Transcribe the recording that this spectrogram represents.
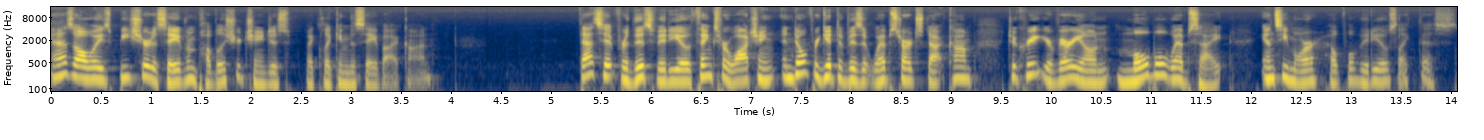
As always, be sure to save and publish your changes by clicking the save icon. That's it for this video. Thanks for watching, and don't forget to visit webstarts.com to create your very own mobile website and see more helpful videos like this.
